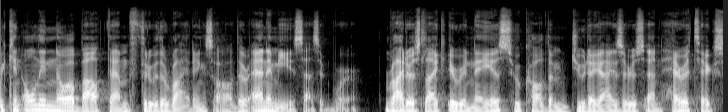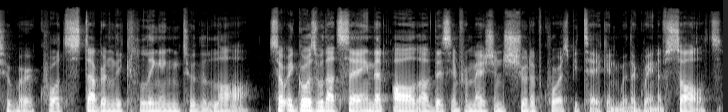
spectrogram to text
we can only know about them through the writings of their enemies, as it were. Writers like Irenaeus, who called them Judaizers, and heretics, who were, quote, stubbornly clinging to the law. So it goes without saying that all of this information should, of course, be taken with a grain of salt.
